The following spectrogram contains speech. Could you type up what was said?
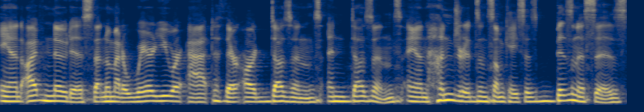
and I've noticed that no matter where you are at, there are dozens and dozens and hundreds in some cases businesses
